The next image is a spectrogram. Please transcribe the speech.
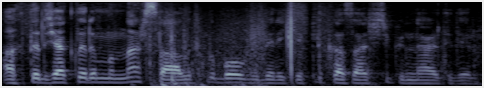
Aktaracaklarım bunlar. Sağlıklı, bol ve bereketli, kazançlı günler dilerim.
